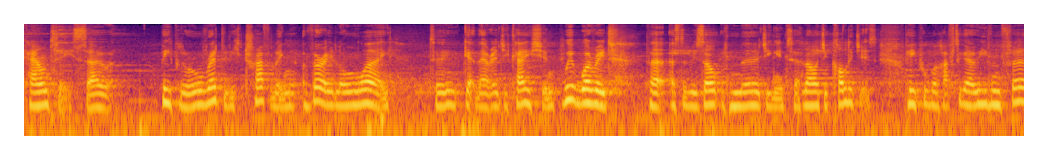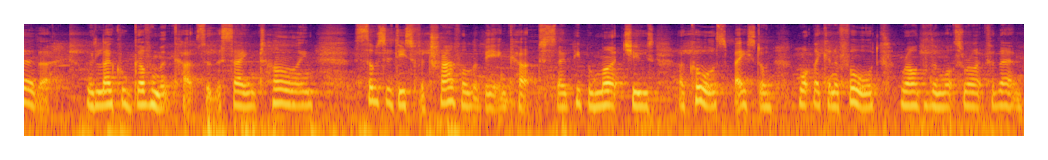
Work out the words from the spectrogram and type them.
county, so people are already travelling a very long way to get their education. We're worried that as a result of merging into larger colleges, people will have to go even further. With local government cuts at the same time, subsidies for travel are being cut, so people might choose a course based on what they can afford rather than what's right for them.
